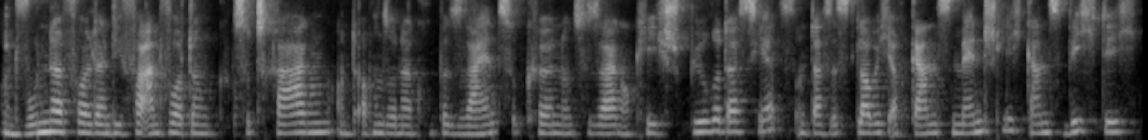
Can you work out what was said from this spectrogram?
Und wundervoll dann die Verantwortung zu tragen und auch in so einer Gruppe sein zu können und zu sagen, okay, ich spüre das jetzt. Und das ist, glaube ich, auch ganz menschlich, ganz wichtig,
